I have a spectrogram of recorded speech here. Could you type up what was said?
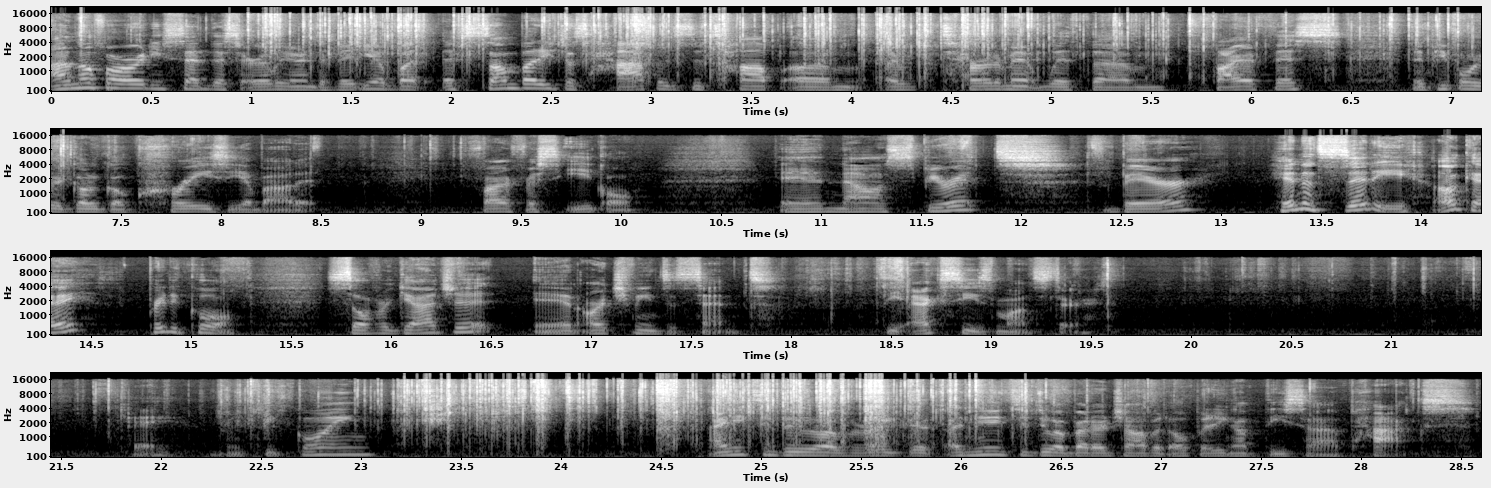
I don't know if I already said this earlier in the video, but if somebody just happens to top um, a tournament with um, Fire Fist, then people are going to go crazy about it. Fire Fist Eagle. And now Spirit, Bear, Hidden City. Okay, pretty cool. Silver Gadget, and Archfiend's Ascent. The Xyz monster. Okay, going to keep going. I need to do a very good, I need to do a better job at opening up these uh, packs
